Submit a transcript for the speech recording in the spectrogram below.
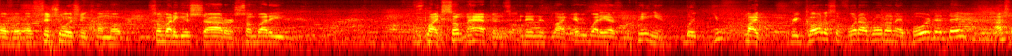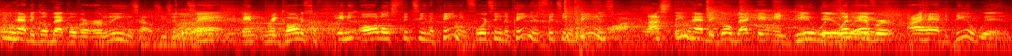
of a, a situation come up. Somebody gets shot or somebody it's like something happens and then it's like everybody has an opinion. But you like regardless of what I wrote on that board that day, I still had to go back over Erlene's house. You see what I'm saying? And regardless of any all those 15 opinions, 14 opinions, 15 opinions, I still had to go back there and deal with Deal whatever. I had to deal with.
